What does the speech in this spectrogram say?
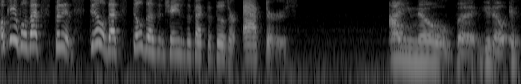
Okay, well that's but it's still that still doesn't change the fact that those are actors. I know, but you know, if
